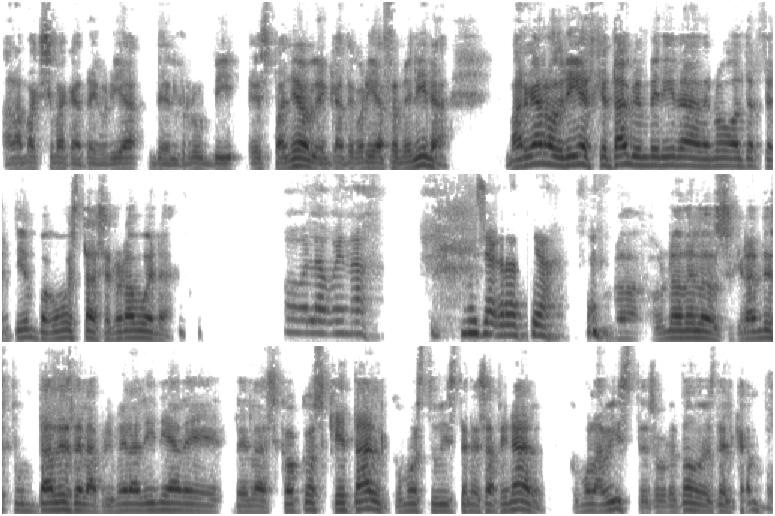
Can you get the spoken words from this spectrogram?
a la máxima categoría del rugby español, en categoría femenina. Marga Rodríguez, ¿qué tal? Bienvenida de nuevo al tercer tiempo. ¿Cómo estás? Enhorabuena. Hola, buena. Muchas gracias. Uno, de los grandes puntales de la primera línea de, las Cocos. ¿Qué tal? ¿Cómo estuviste en esa final? ¿Cómo la viste, sobre todo desde el campo?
